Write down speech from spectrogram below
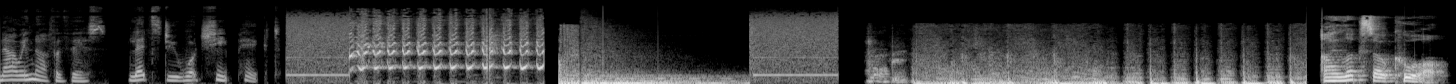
Now enough of this. Let's do what she picked. I look so cool.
